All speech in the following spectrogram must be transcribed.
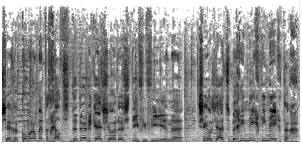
Zou zeggen, kom erop met het geld. De Dirty Cash, hoor, de Stevie V, een uh, singeltje uit begin 1990.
